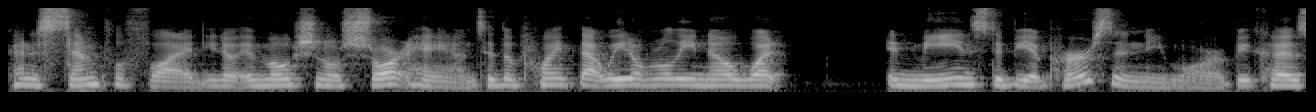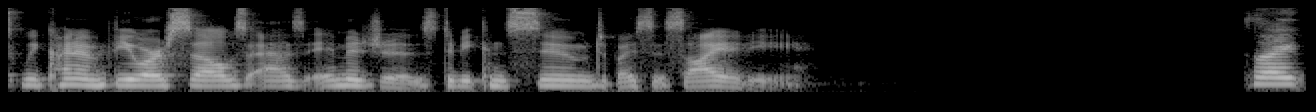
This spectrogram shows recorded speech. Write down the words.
kind of simplified, you know, emotional shorthand to the point that we don't really know what it means to be a person anymore because we kind of view ourselves as images to be consumed by society. It's like,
